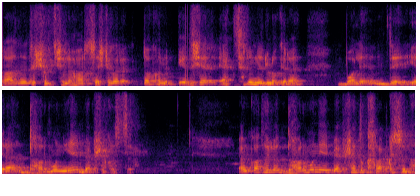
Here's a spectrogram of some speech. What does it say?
রাজনৈতিক শক্তিশালী হওয়ার চেষ্টা করে, তখন এদেশের এক শ্রেণির লোকেরা বলে যে এরা ধর্ম নিয়ে ব্যবসা করছে। এখন কথা হলো, ধর্ম নিয়ে ব্যবসা তো খারাপ কিছু না।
